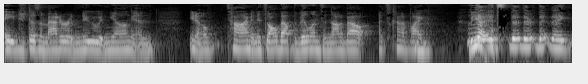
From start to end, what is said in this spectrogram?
age doesn't matter, and new and young, and you know, time, and it's all about the villains and not about. It's kind of like, mm. But yeah, it's they're, they're, they they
